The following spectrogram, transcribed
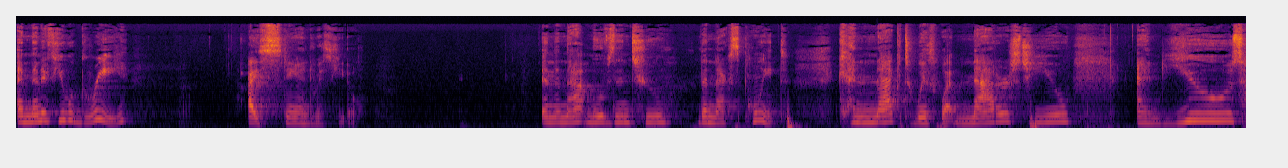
And then if you agree, I stand with you. And then that moves into the next point. Connect with what matters to you and use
